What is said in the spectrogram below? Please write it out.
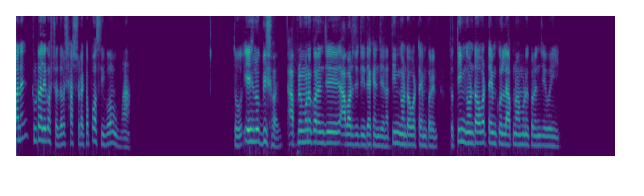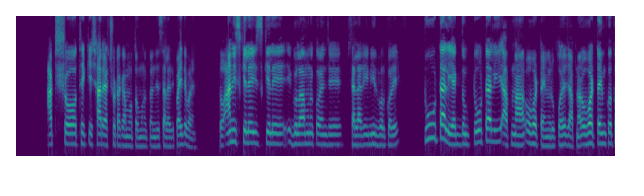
মানে টোটালি কষ্ট হয়ে যাবে। সাতশো টাকা পসিবল না। তো এই হলো বিষয়। আপনি মনে করেন যে আবার যদি দেখেন যে না, তিন ঘণ্টা ওভার টাইম করেন, তো তিন ঘণ্টা ওভার টাইম করলে আপনার মনে করেন যে ওই আটশো থেকে সাড়ে আটশো টাকার মতো মনে করেন যে স্যালারি পাইতে পারেন। তো আনস্কেলে স্কেলে এগুলা মনে করেন যে স্যালারি নির্ভর করে টোটালি একদম টোটালি আপনার ওভার টাইমের উপরে যে আপনার ওভার টাইম কত,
